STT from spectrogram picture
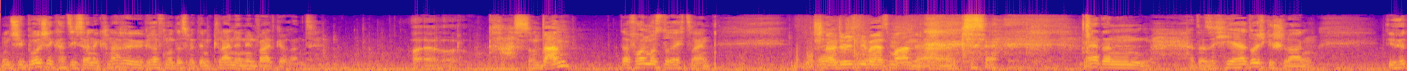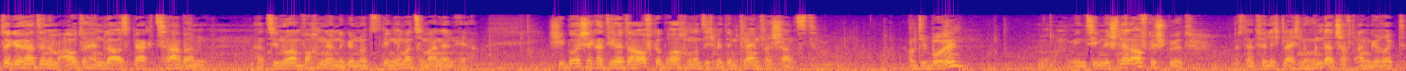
und Schiburschek hat sich seine Knarre gegriffen und ist mit dem Kleinen in den Wald gerannt. Äh, äh, krass. Und dann? Davon musst du rechts rein. Schnall du dich lieber erstmal an, ja. Ja, dann hat er sich hierher durchgeschlagen. Die Hütte gehörte einem Autohändler aus Bergzabern. Hat sie nur am Wochenende genutzt, ging immer zum Angeln her. Schiburschek hat die Hütte aufgebrochen und sich mit dem Kleinen verschanzt. Und die Bullen? Haben ihn ziemlich schnell aufgespürt. Ist natürlich gleich eine Hundertschaft angerückt.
